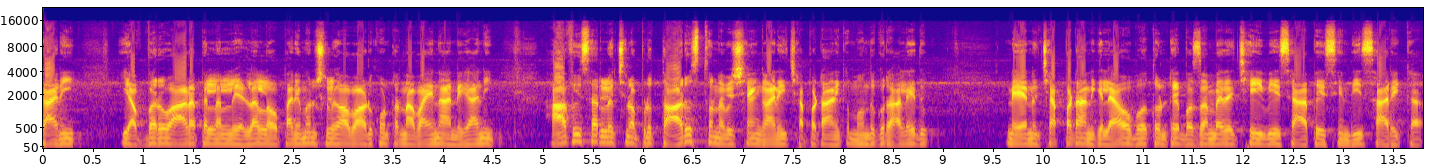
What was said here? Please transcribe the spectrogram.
కానీ ఎవ్వరూ ఆడపిల్లల్ని ఇళ్ళలో పని మనుషులుగా వాడుకుంటున్న వైనాన్ని కానీ ఆఫీసర్లు వచ్చినప్పుడు తారుస్తున్న విషయం కానీ చెప్పడానికి ముందుకు రాలేదు. నేను చెప్పడానికి లేవబోతుంటే భుజం మీద చేయి వేసి ఆపేసింది సారిక.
